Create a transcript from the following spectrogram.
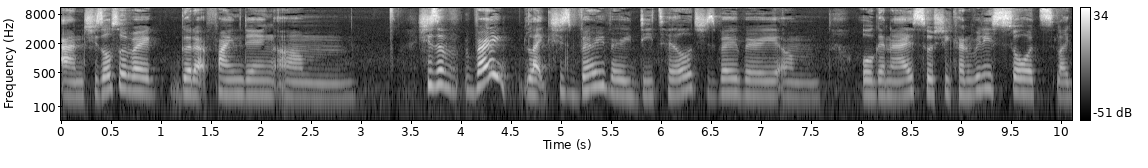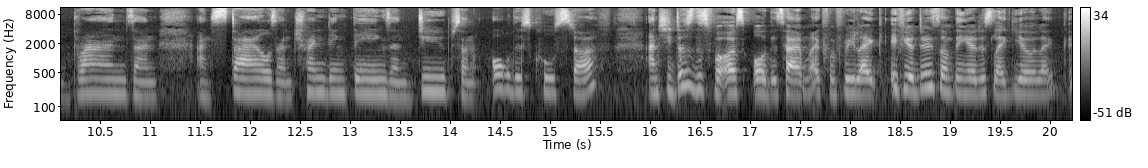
and she's also very good at finding um she's a very like she's very very detailed she's very very um organized so she can really sort like brands and and styles and trending things and dupes and all this cool stuff. And she does this for us all the time like for free. Like if you're doing something you're just like yo like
